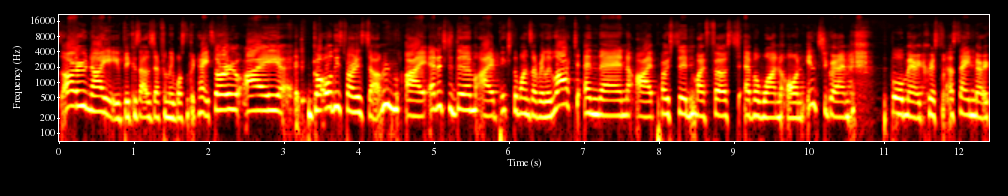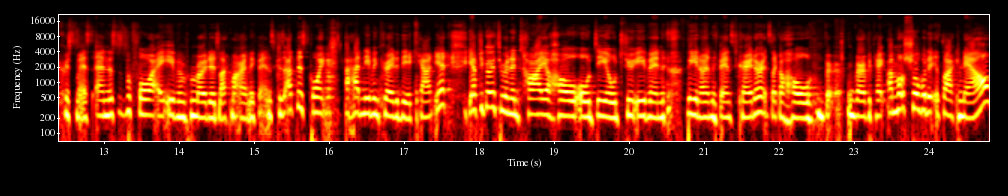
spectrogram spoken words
so naive because that definitely wasn't the case. So I got all these photos done. I edited them. I picked the ones I really liked, and then I posted my first ever one on Instagram for Merry Christmas, saying Merry Christmas. And this was before I even promoted like my OnlyFans because at this point I hadn't even created the account yet. You have to go through an entire whole ordeal to even be an OnlyFans creator. It's like a whole ver- verification. I'm not sure what it's like now.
